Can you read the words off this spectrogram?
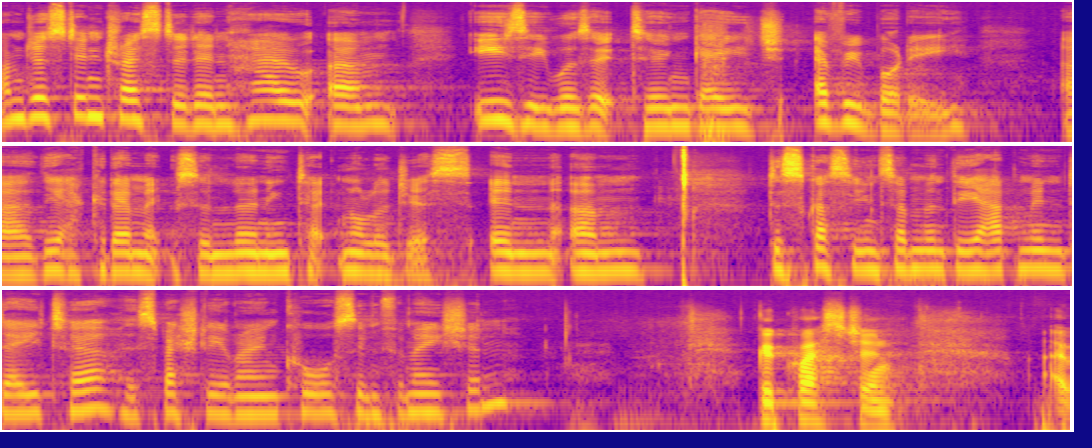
I'm just interested in how um, easy was it to engage everybody, uh, the academics and learning technologists, in um, discussing some of the admin data, especially around course information? Good question. Uh,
